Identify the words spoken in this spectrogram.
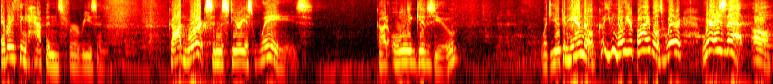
Everything happens for a reason. God works in mysterious ways. God only gives you what you can handle. You know your Bibles. Where, where is that? Oh,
